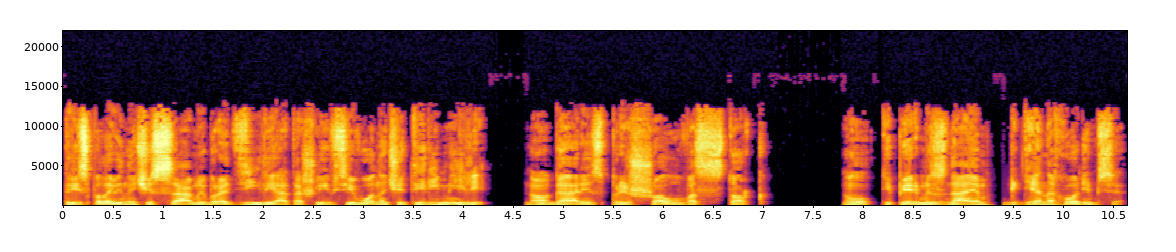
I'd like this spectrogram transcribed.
Три с половиной часа мы бродили, а отошли всего на четыре мили. Но Гаррис пришел в восторг. Ну, теперь мы знаем, где находимся.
